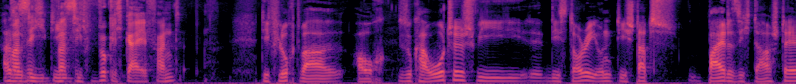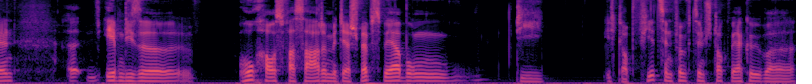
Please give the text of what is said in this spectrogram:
Also was, die, ich, die, was die, ich wirklich geil fand. die Flucht war auch so chaotisch, wie die Story und die Stadt beide sich darstellen. Äh, eben diese Hochhausfassade mit der Schweppes-Werbung, die, ich glaube, 14, 15 Stockwerke über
